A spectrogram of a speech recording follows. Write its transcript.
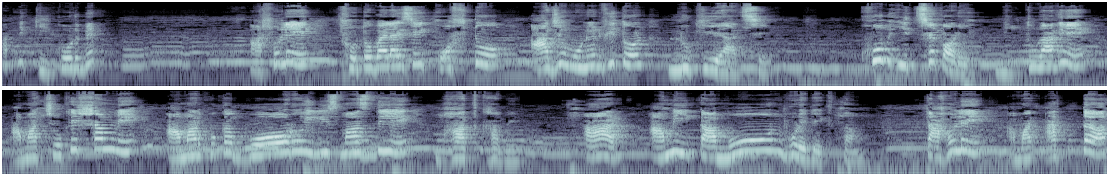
আপনি কি করবেন? আসলে ছোটবেলায় সেই কষ্ট আজও মনের ভিতর লুকিয়ে আছে। খুব ইচ্ছে করে মৃত্যুর আগে আমার চোখের সামনে আমার খোকা বড় ইলিশ মাছ দিয়ে ভাত খাবে। আর আমি তা মন ভরে দেখতাম। তাহলে আমার আত্মা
